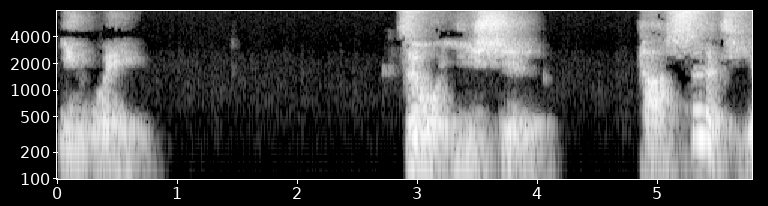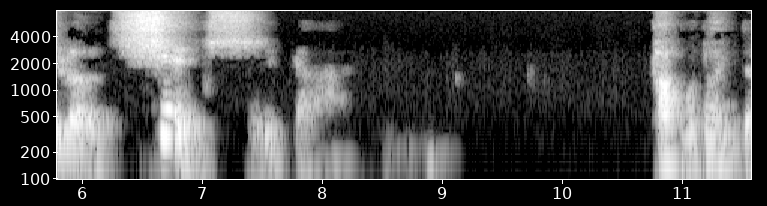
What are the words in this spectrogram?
因为自我意识，它涉及了现实感，它不断的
